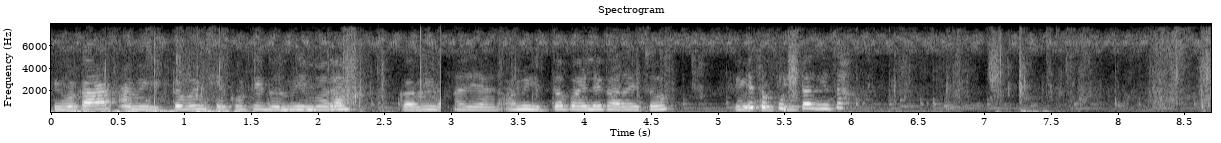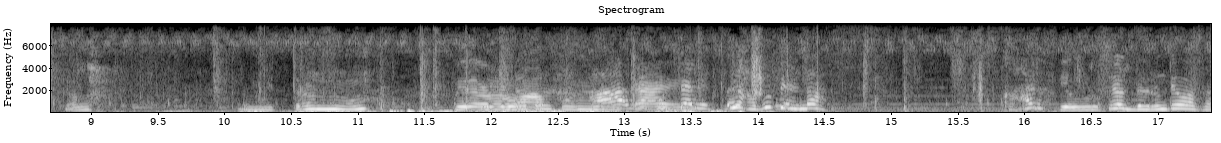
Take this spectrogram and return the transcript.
होती बघा. आम्ही इथं पण शेकोटी दोन तीन वेळा करून अरे यार आम्ही इथं पहिले करायचो. इथं शेकोटी. पुट्टा घ्यायचा चला. तर मित्रांनो हाबू पेंडा काढ. एवढं धरून ठेव असा.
